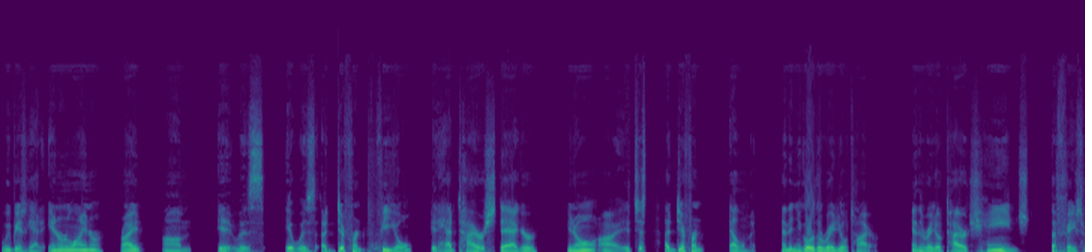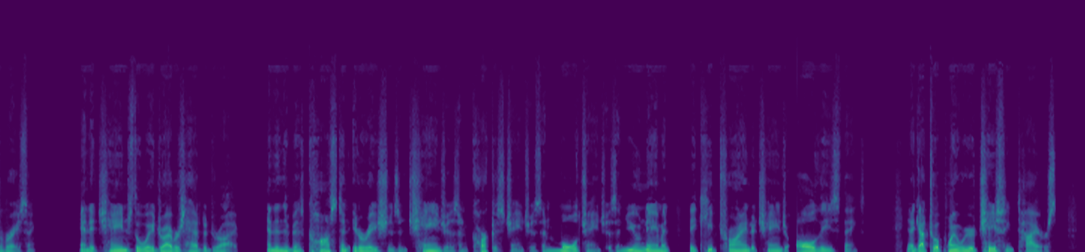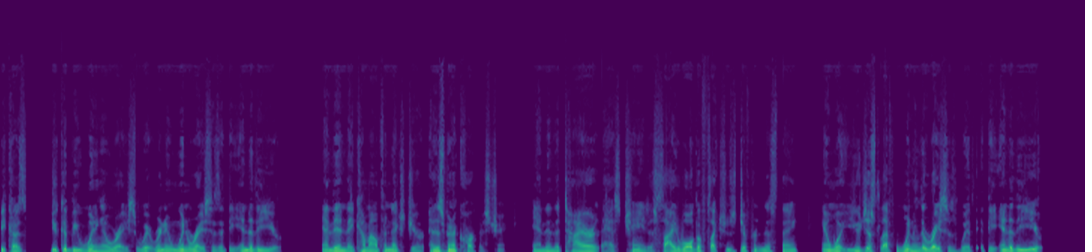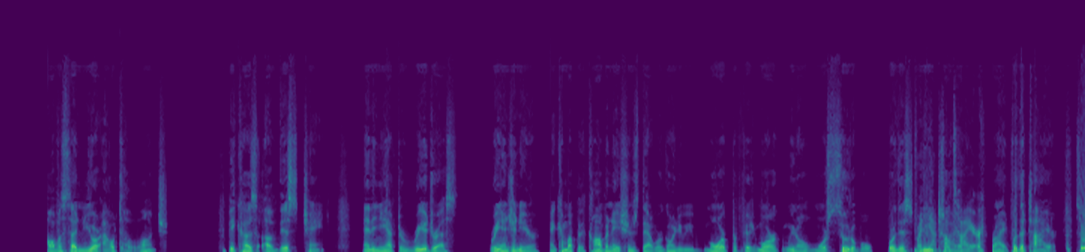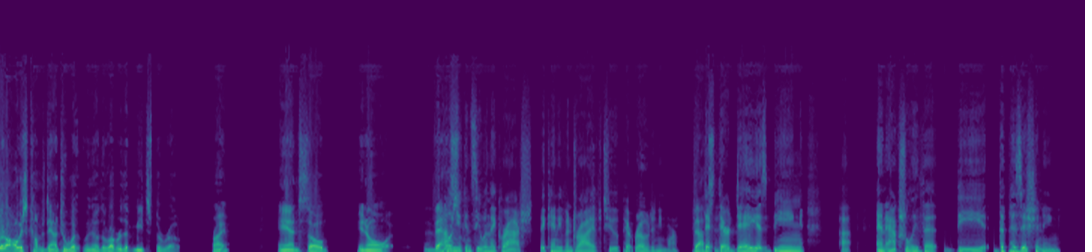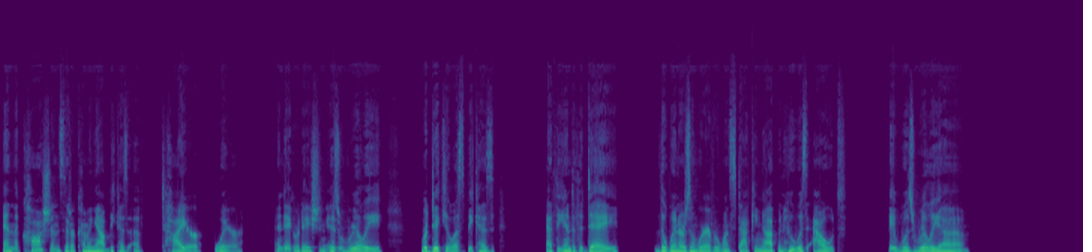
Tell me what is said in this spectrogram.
we basically had an inner liner, right? Um, it was, it was a different feel. It had tire stagger, you know, uh, it's just a different element. And then you go to the radial tire and the radial tire changed the face of racing and it changed the way drivers had to drive. And then there have been constant iterations and changes and carcass changes and mold changes and you name it. They keep trying to change all these things. And it got to a point where you're chasing tires because you could be winning a race, winning win races at the end of the year. And then they come out the next year and there's been a carcass change. And then the tire has changed. The sidewall deflection is different in this thing. And what you just left winning the races with at the end of the year, all of a sudden you're out to lunch because of this change. And then you have to readdress, re-engineer, and come up with combinations that were going to be more proficient, more you know, more suitable for this for new tire. tire. Right, for the tire. So it always comes down to what you know, the rubber that meets the road, right? And so, you know, that's well, and you can see when they crash, they can't even drive to pit road anymore. That's the, their day is being, uh, and actually the the the positioning and the cautions that are coming out because of tire wear and degradation is really ridiculous because at the end of the day, the winners and where everyone's stacking up and who was out, it was really a,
